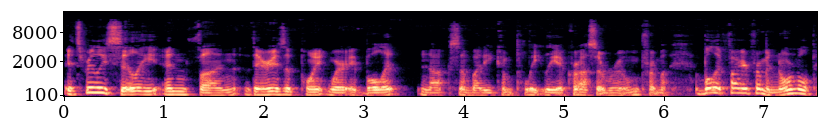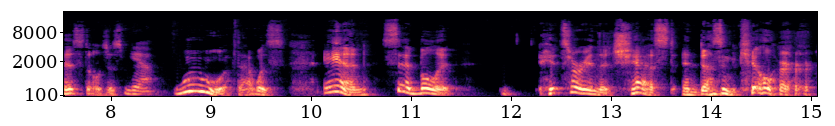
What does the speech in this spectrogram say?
it's really silly and fun. There is a point where a bullet knocks somebody completely across a room from a, a bullet fired from a normal pistol. Just Yeah. Woo! That was. And said bullet hits her in the chest and doesn't kill her.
